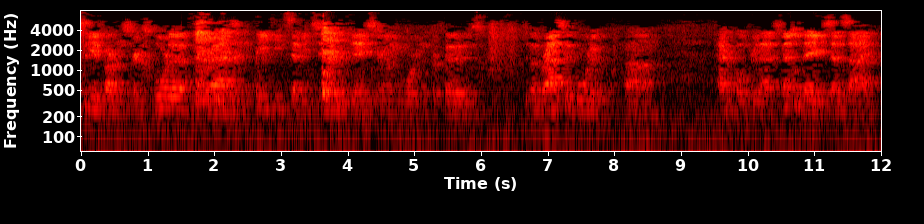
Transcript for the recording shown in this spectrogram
city of Tarpon Springs, Florida, whereas in 1872, J. Sterling Morton proposed to the Nebraska Board of um, Agriculture that a special day be set aside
